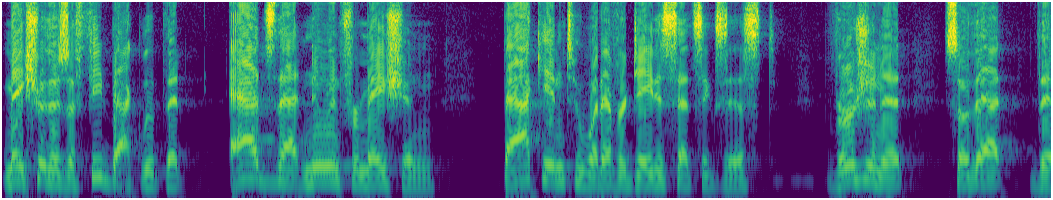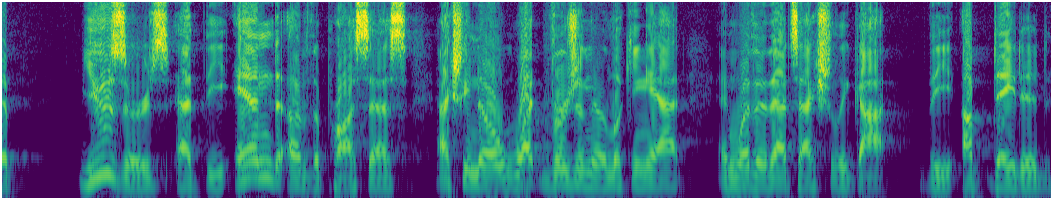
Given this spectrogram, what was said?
make sure there's a feedback loop that adds that new information back into whatever data sets exist, version it so that the users at the end of the process actually know what version they're looking at and whether that's actually got the updated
